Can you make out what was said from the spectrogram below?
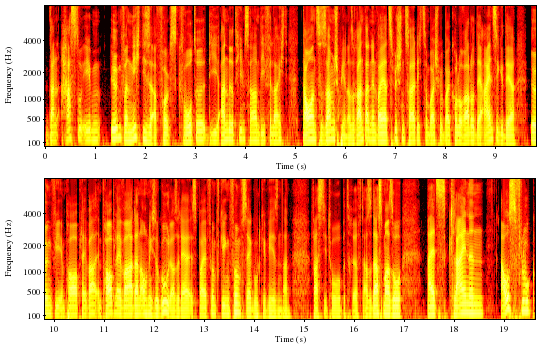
dann hast du eben irgendwann nicht diese Erfolgsquote, die andere Teams haben, die vielleicht dauernd zusammenspielen. Also Rantanen war ja zwischenzeitlich zum Beispiel bei Colorado der Einzige, der irgendwie im Powerplay war. Im Powerplay war er dann auch nicht so gut. Also der ist bei 5 gegen 5 sehr gut gewesen dann, was die Tore betrifft. Also das mal so als kleinen Ausflug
